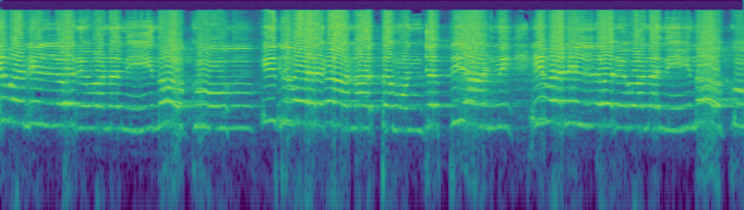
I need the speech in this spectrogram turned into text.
ഇവനിൽ ഒരുവണ നീ നോക്കൂ. ഇതുവരെ കാണാത്ത മുഞ്ചത്തിയാണ് നീ ഇവനിൽ ഒരുവണ നീ നോക്കൂ.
